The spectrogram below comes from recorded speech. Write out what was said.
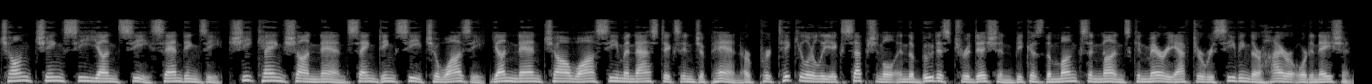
Chong Qing Si Yun Si Sandingzi, Shi Kang Shan Nan Sangding Si Chawazi Yun Nan Cha Hua Si Monastics in Japan are particularly exceptional in the Buddhist tradition because the monks and nuns can marry after receiving their higher ordination.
